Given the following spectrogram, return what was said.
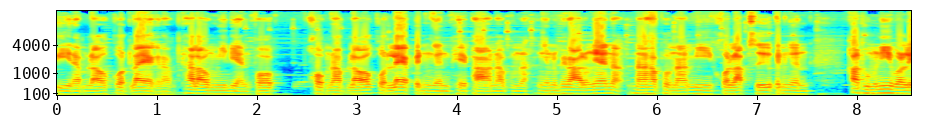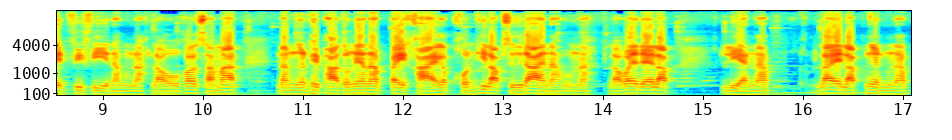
รีๆนะครับ เรากดแลกนะครับ ถ้าเรามีเหรียญครบครบนะครับ เราก็กดแลกเป็นเงิน PayPal นะครับผมนะเงิน PayPal ตรงนี้นะครับผมนะมีคนรับซื้อเป็นเงินเข้าทูมานี่วอลเลตฟรีๆนะครับผมนะเราก็สามารถนำเงิน PayPal ตรงนี้นะครับไปขายกับคนที่รับซื้อได้นะครับผมนะเราก็จะได้รับเหรียญนะครับได้รับเงินนะครับ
